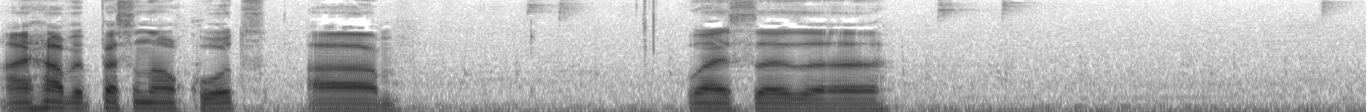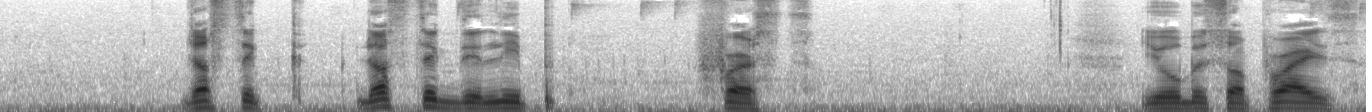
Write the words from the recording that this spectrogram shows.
I have a personal quote um, where it says, uh, "Just take, just take the leap first. You'll be surprised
